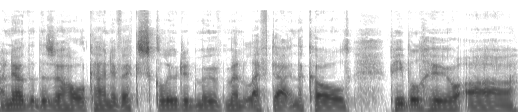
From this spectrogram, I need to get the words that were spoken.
I know that there's a whole kind of excluded movement left out in the cold. People who are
